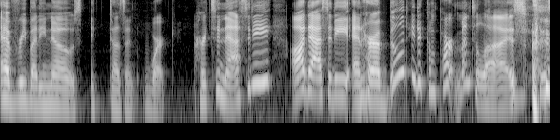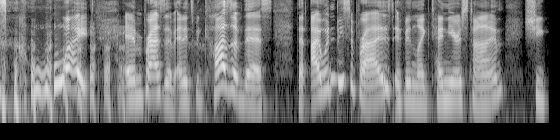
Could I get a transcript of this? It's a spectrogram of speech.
everybody knows it doesn't work her tenacity, audacity, and her ability to compartmentalize is quite impressive. And it's because of this that I wouldn't be surprised if in like 10 years' time she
